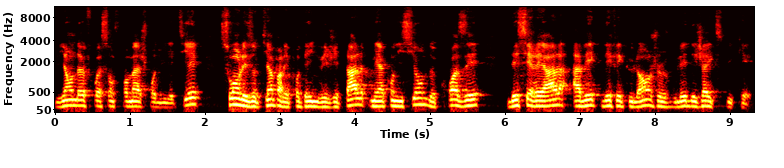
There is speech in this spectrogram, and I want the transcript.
viande, œufs, poisson, fromage, produits laitiers, soit on les obtient par les protéines végétales, mais à condition de croiser des céréales avec des féculents. Je vous l'ai déjà expliqué.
